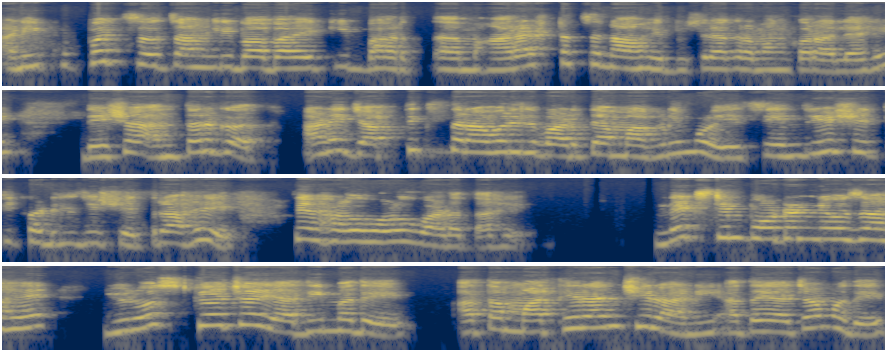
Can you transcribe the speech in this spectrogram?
आणि खूपच चांगली बाब आहे की भारत महाराष्ट्राचं नाव हे दुसऱ्या क्रमांकावर आले आहे. देशाअंतर्गत आणि जागतिक स्तरावरील वाढत्या मागणीमुळे सेंद्रिय शेतीकडील जे क्षेत्र आहे ते हळूहळू वाढत आहे. नेक्स्ट इम्पॉर्टंट न्यूज आहे युनेस्कोच्या यादीमध्ये आता माथेरानची राणी आता याच्यामध्ये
